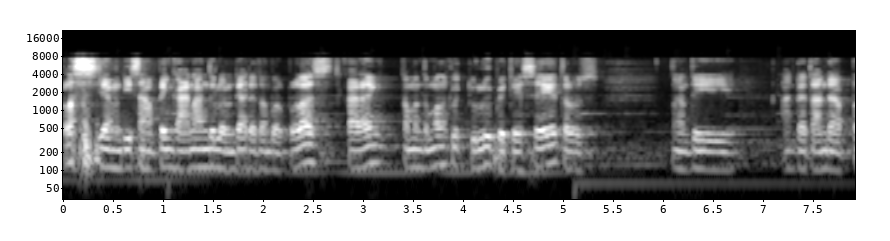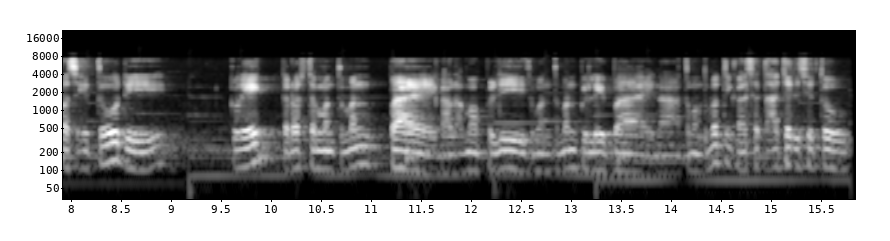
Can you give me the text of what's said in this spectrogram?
plus yang di samping kanan dulu nanti ada tombol plus. Sekarang teman-teman klik dulu BTC terus nanti ada tanda plus itu di klik terus teman-teman buy. Kalau mau beli teman-teman pilih buy. Nah teman-teman tinggal set aja di situ.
